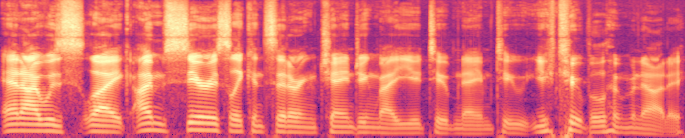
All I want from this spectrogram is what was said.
And I was like, I'm seriously considering changing my YouTube name to YouTube Illuminati.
